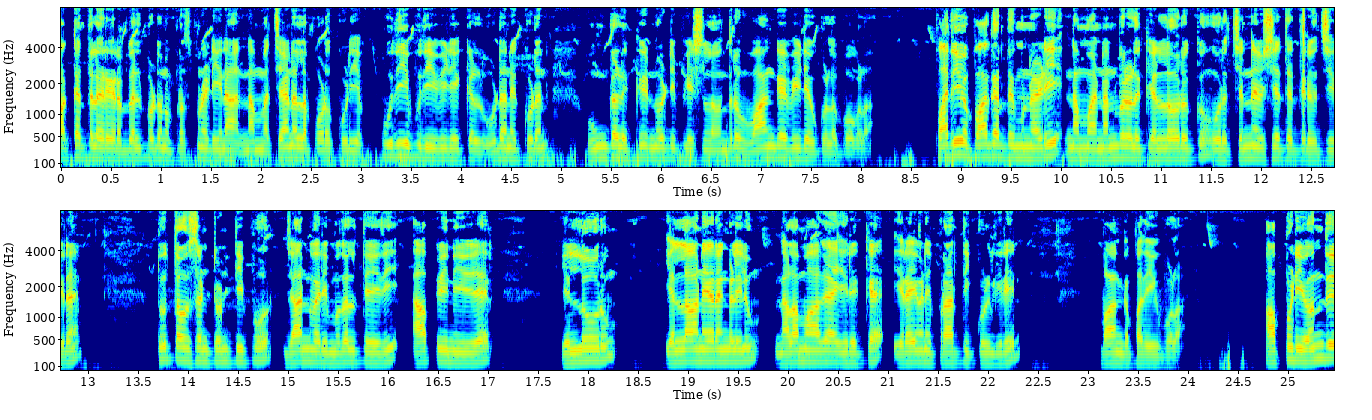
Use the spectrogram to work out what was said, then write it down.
பக்கத்தில் இருக்கிற பெல் பட்டனை ப்ரெஸ் பண்ணிட்டீங்கன்னா நம்ம சேனலில் போடக்கூடிய புதிய புதிய வீடியோக்கள் உடனுக்குடன் உங்களுக்கு நோட்டிஃபிகேஷனில் வந்துடும் வாங்க வீடியோக்குள்ளே போகலாம். பதிவை பார்க்கறதுக்கு முன்னாடி நம்ம நண்பர்களுக்கு எல்லோருக்கும் ஒரு சின்ன விஷயத்தை தெரிவிச்சுக்கிறேன். Two thousand twenty four January முதல் தேதி ஹாப்பி நியூ இயர் எல்லோரும் எல்லா நேரங்களிலும் நலமாக இருக்க இறைவனை பிரார்த்திக் கொள்கிறேன் வாங்க பதிவு போகலாம் அப்படி வந்து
